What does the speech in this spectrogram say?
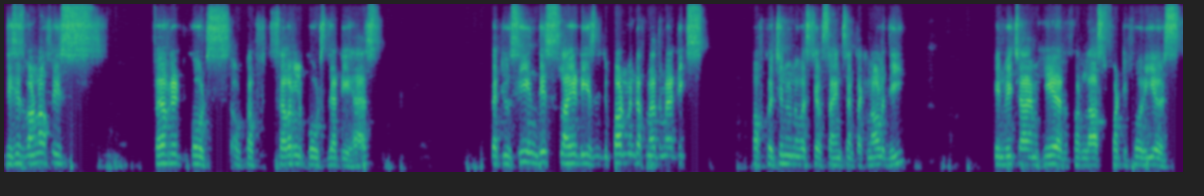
This is one of his favorite quotes out of several quotes that he has. That you see in this slide is the Department of Mathematics of Cochin University of Science and Technology, in which I am here for last 44 years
